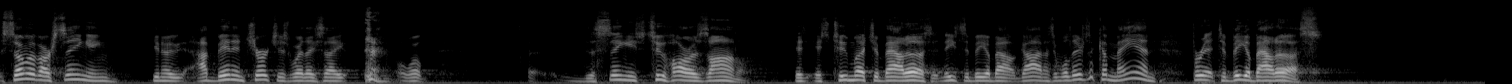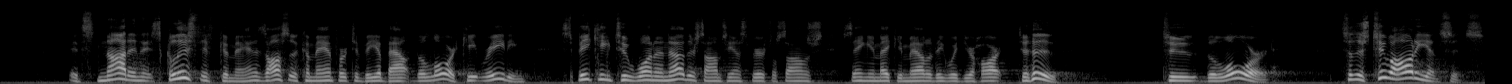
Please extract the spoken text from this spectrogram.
some of our singing, you know, I've been in churches where they say, well, the singing's too horizontal. It, it's too much about us. It needs to be about God. And I said, well, there's a command for it to be about us. It's not an exclusive command. It's also a command for it to be about the Lord. Keep reading. Speaking to one another, Psalms, hymns, spiritual songs, singing, making melody with your heart. To who? To the Lord. So there's two audiences.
